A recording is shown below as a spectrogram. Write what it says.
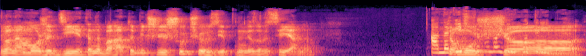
вона може діяти набагато більш рішуче у зіткненні з росіянами. А навіщо Тому воно їм що потрібно?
